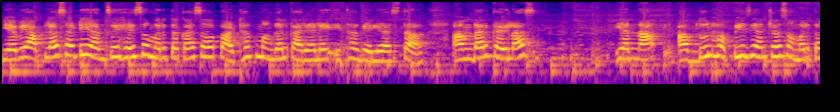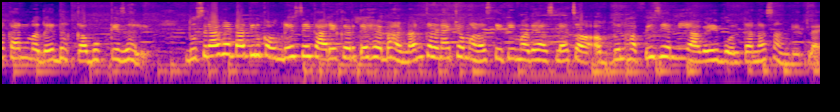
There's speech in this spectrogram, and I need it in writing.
यावेळी आपल्यासाठी यांचे हे समर्थकासह पाठक मंगल कार्यालय इथं गेले असता आमदार कैलास यांना अब्दुल हफीज यांच्या समर्थकांमध्ये धक्काबुक्की झाली. दुसऱ्या गटातील काँग्रेसचे कार्यकर्ते हे भांडण करण्याच्या मनस्थितीमध्ये असल्याचं अब्दुल हफीज यांनी यावेळी बोलताना सांगितलंय.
